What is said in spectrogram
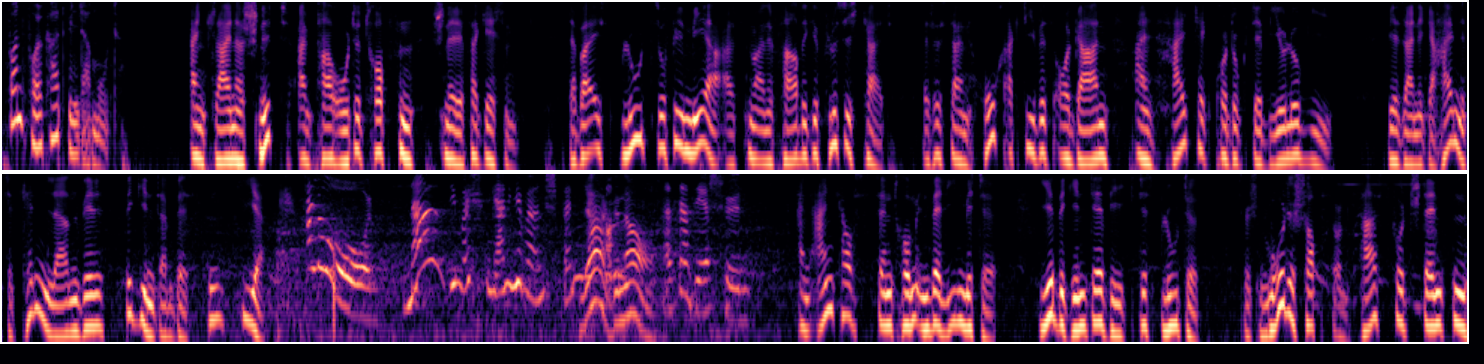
von Volkhard Wildermuth. Ein kleiner Schnitt, ein paar rote Tropfen, schnell vergessen. Dabei ist Blut so viel mehr als nur eine farbige Flüssigkeit. Es ist ein hochaktives Organ, ein Hightech-Produkt der Biologie. Wer seine Geheimnisse kennenlernen will, beginnt am besten hier. Hallo, na, Sie möchten gerne hier bei uns spenden? Ja, genau. Das ist ja sehr schön. Ein Einkaufszentrum in Berlin Mitte. Hier beginnt der Weg des Blutes. Zwischen Modeshops und Fastfood-Ständen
